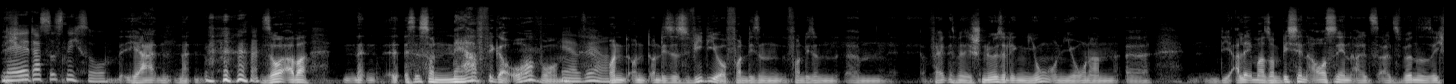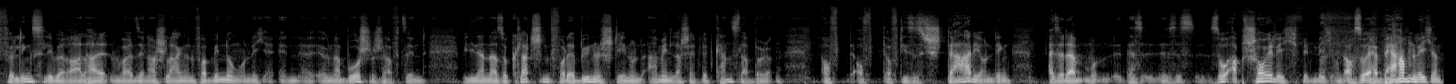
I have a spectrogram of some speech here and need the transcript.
Nee, das ist nicht so. ja, na, so, aber es ist so ein nerviger Ohrwurm. Ja, sehr. Und, und, und dieses Video von diesen, von diesen ähm, verhältnismäßig schnöseligen Jungunionern, äh, die alle immer so ein bisschen aussehen, als, als würden sie sich für linksliberal halten, weil sie in einer schlagenden Verbindung und nicht in äh, irgendeiner Burschenschaft sind, wie die dann da so klatschend vor der Bühne stehen und Armin Laschet wird Kanzler bölken, auf, auf, auf dieses Stadion-Ding. Also da, das, das ist so abscheulich, finde ich, und auch so erbärmlich. Und,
